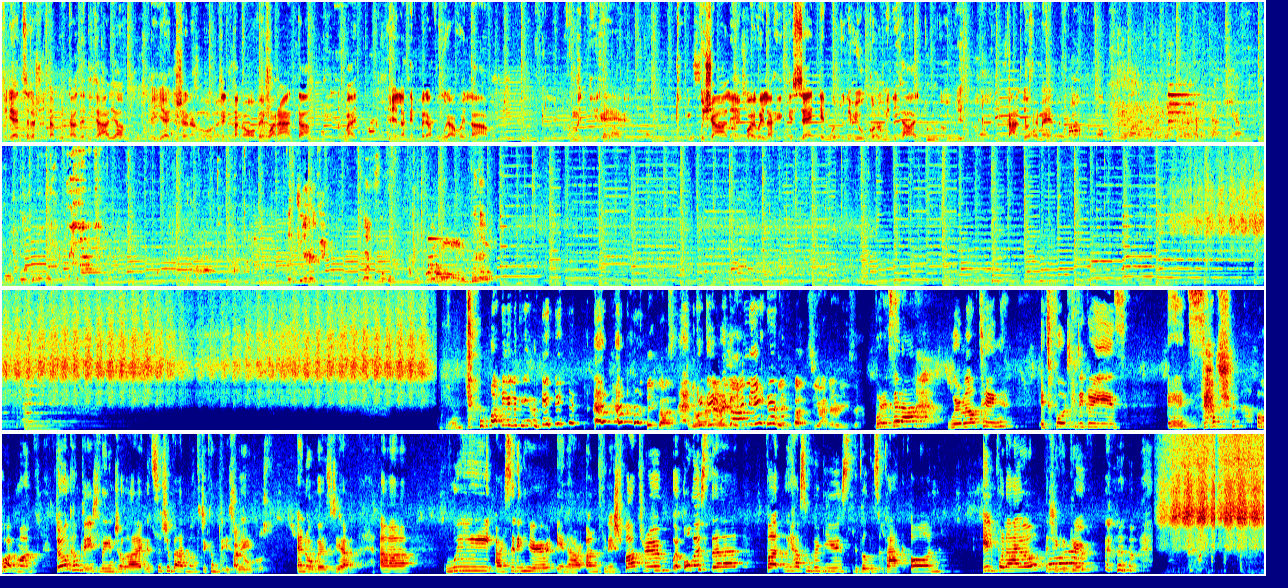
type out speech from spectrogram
Firenze è la città più calda d'Italia e ieri c'erano 39-40, ma è la temperatura quella, come dire, ufficiale, poi quella che, che senti è molto di più con l'umidità e tutto, quindi caldo tremendo. Why Because you Dio mi cogli? because you are the reason. Buonasera, we're melting. It's 40 degrees. It's such a hot month. Don't come to Italy in July. It's such a bad month to come to Italy. August. And August, yeah. Uh, we are sitting here in our unfinished bathroom. We're almost there, but we have some good news. The builders are back on Il Pollaio, the chicken coop.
